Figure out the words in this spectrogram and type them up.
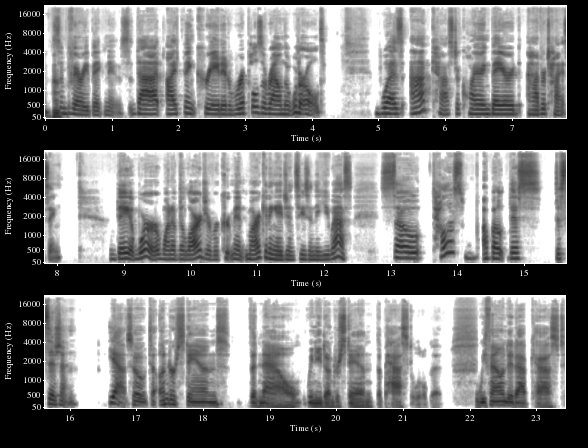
mm-hmm. some very big news that I think created ripples around the world was Appcast acquiring Bayard Advertising. They were one of the larger recruitment marketing agencies in the US. So, tell us about this decision. Yeah. So, to understand the now, we need to understand the past a little bit. We founded Appcast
